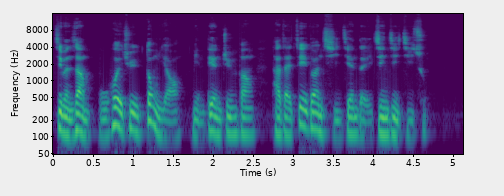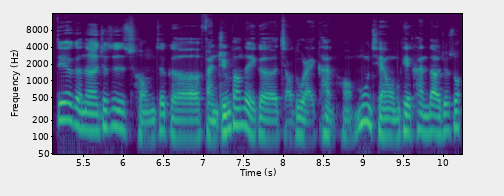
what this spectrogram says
基本上不会去动摇缅甸军方它在这段期间的经济基础。第二个呢，就是从这个反军方的一个角度来看，哦，目前我们可以看到，就是说。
